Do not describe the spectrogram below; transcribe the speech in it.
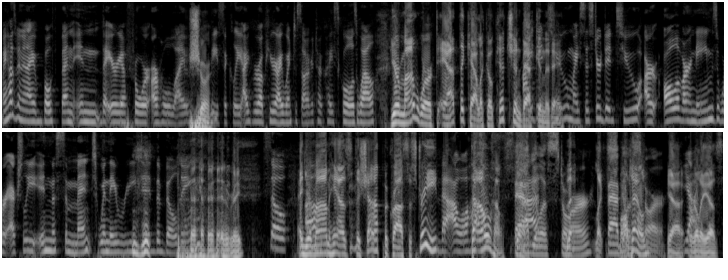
my husband and I have both been in the area for our whole lives. Sure. Basically, I grew up here. I went to Saugatuck High School as well. Your mom worked at the Calico Kitchen back in the day. too. My sister did too. Our all of our names were actually in the cement when they redid the building. right. So And your um, mom has the shop across the street. the owl house, The Owl House. Yeah. Fabulous store. Like Fabulous small town. store. Yeah, Yeah. it really is.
